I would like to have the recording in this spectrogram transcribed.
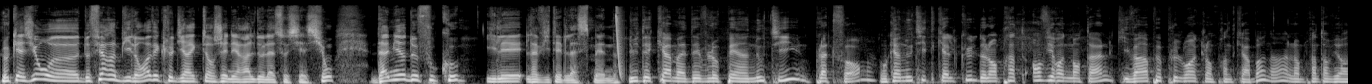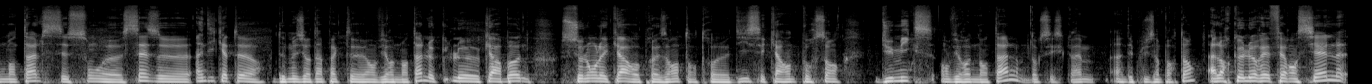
L'occasion euh, de faire un bilan avec le directeur général de l'association, Damien Defoucault. Il est l'invité de la semaine. L'UDECAM a développé un outil, une plateforme, donc un outil de calcul de l'empreinte environnementale qui va un peu plus loin que l'empreinte carbone. Hein. L'empreinte environnementale, ce sont 16 euh, euh, indicateurs de mesure d'impact euh, environnemental. Le, carbone, selon cas, représente entre 10 et 40% du mix environnemental, donc c'est quand même un des plus importants. Alors que le référentiel,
